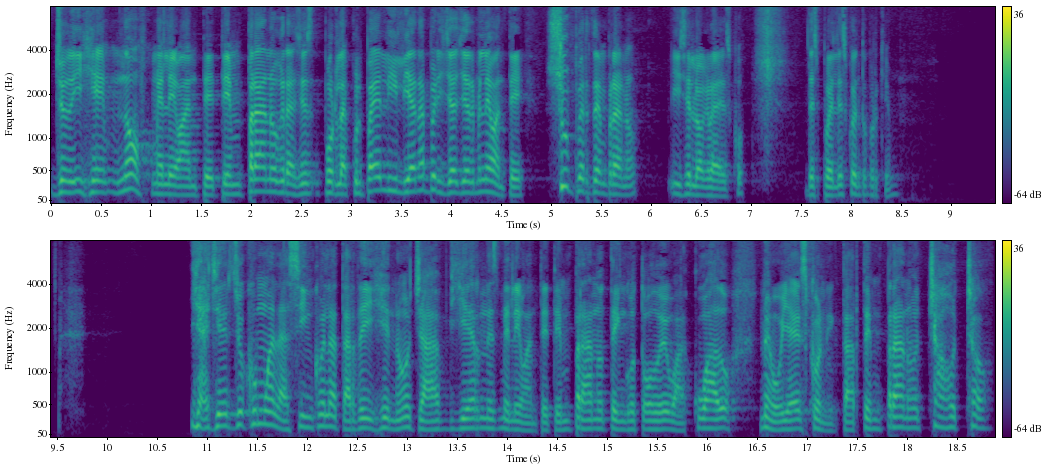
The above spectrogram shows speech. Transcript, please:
yo dije, no, me levanté temprano, gracias por la culpa de Liliana pero ya Ayer me levanté súper temprano y se lo agradezco. Después les cuento por qué. Y ayer yo como a las 5 de la tarde dije, no, ya viernes me levanté temprano, tengo todo evacuado, me voy a desconectar temprano, chao, chao.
